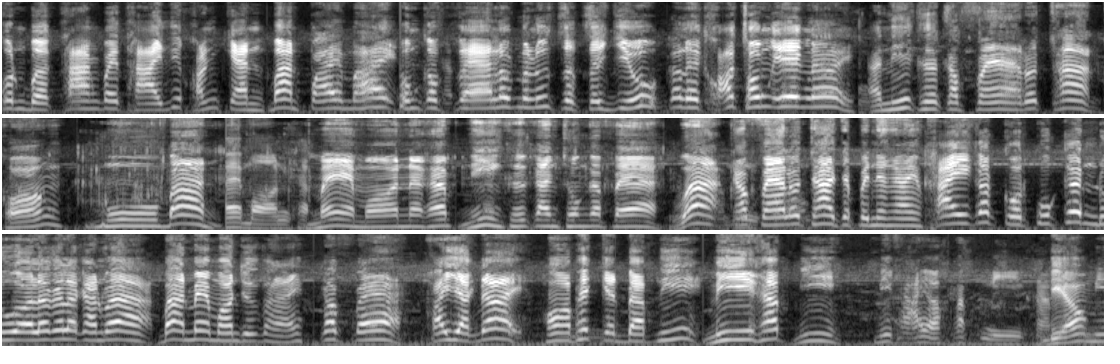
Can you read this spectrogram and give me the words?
คนเบิกทางไปถ่ายที่ขอนแก่นบ้านปลายไม้ชงกาแฟแล้วมันรู้สึกสยิว ก็เลยขอชงเองเลย อันนี้คือกาแฟรสชาติของหมู่บ้าน แม่มอนครับ แม่มอนนะครับ นี่คือการชงกาแฟ ว่ากาแฟรสชาติจะเป็นยังไง ใครก็กด Google ดูเอาแล้วก็แล้วกันว่าบ้านแม่มอนอยู่ตรงไหน กาแฟ ใครอยากได้ห่อแพ็กเกจแบบนี้มีครับมีมีขายเหรอ ครับมีครับ เดี๋ยวมี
